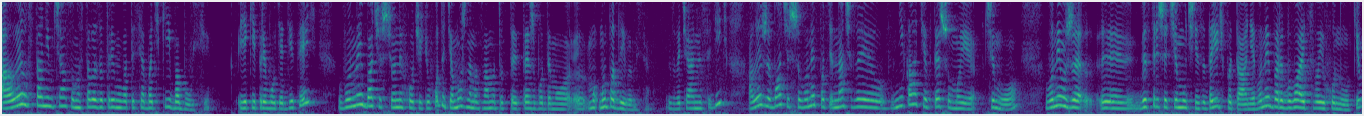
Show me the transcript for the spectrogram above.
Але останнім часом стали затримуватися батьки і бабусі, які приводять дітей. Вони бачать, що не хочуть уходити, а можна ми з вами тут е, теж будемо. е, Ми подивимося. Звичайно, сидіть, але вже бачу, що вони почали вникати в те, що ми вчимо. Вони вже е, швидше, чим учні, задають питання, вони перебувають своїх онуків.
